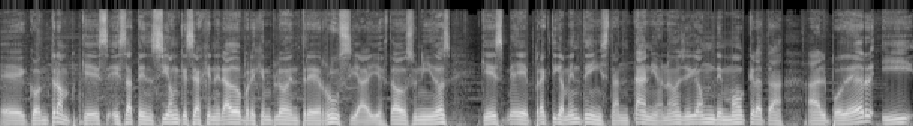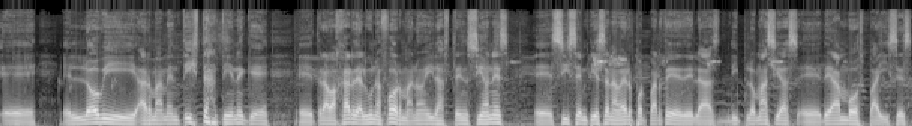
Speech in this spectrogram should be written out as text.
eh, con Trump, que es esa tensión que se ha generado, por ejemplo, entre Rusia y Estados Unidos, que es eh, prácticamente instantáneo, ¿no? Llega un demócrata al poder y eh, el lobby armamentista tiene que eh, trabajar de alguna forma, ¿no? Y las tensiones eh, sí se empiezan a ver por parte de, las diplomacias de ambos países.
